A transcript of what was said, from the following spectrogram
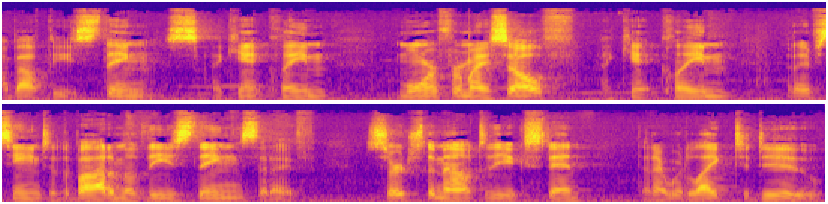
about these things. I can't claim more for myself. I can't claim that I've seen to the bottom of these things, that I've searched them out to the extent that I would like to do.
